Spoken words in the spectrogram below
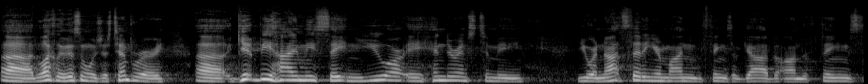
Uh, luckily, this one was just temporary. Uh, Get behind me, Satan. You are a hindrance to me. You are not setting your mind on the things of God, but on the things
